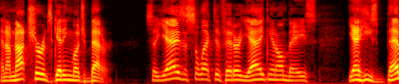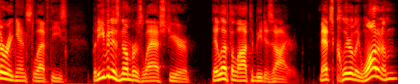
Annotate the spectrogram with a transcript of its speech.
and I'm not sure it's getting much better. So, yeah, he's a selective hitter. Yeah, he can get on base. Yeah, he's better against lefties. But even his numbers last year, they left a lot to be desired. Mets clearly wanted him.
